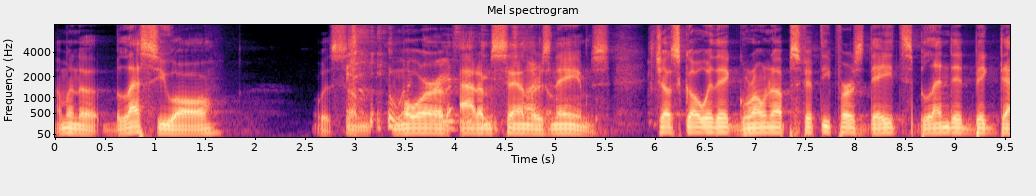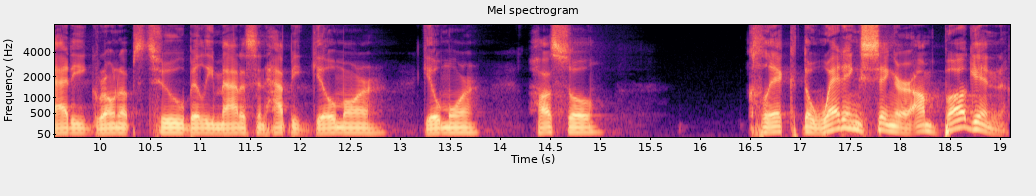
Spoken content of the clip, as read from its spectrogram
I'm going to bless you all with some more of Adam Sandler's title. names. Just go with it. Grown Ups, 51st Dates, Blended, Big Daddy, Grown Ups 2, Billy Madison, Happy Gilmore, Gilmore, Hustle, Click, The Wedding Singer. I'm bugging.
